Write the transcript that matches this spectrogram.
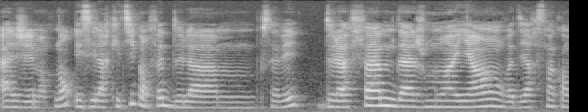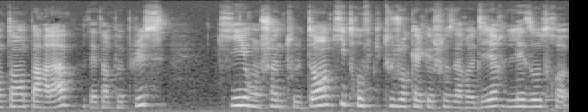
âgée maintenant. Et c'est l'archétype en fait de la, vous savez, de la femme d'âge moyen, on va dire 50 ans par là, peut-être un peu plus, qui ronchonne tout le temps, qui trouve toujours quelque chose à redire, les autres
